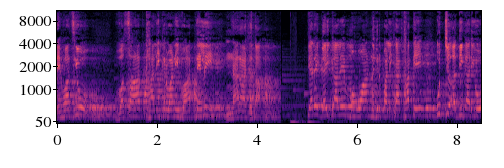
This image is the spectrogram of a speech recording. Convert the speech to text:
રહેવાસીઓ વસાહત ખાલી કરવાની વાતને લઈ નારાજ હતા. ત્યારે ગઈકાલે મહુવા નગરપાલિકા ખાતે ઉચ્ચ અધિકારીઓ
